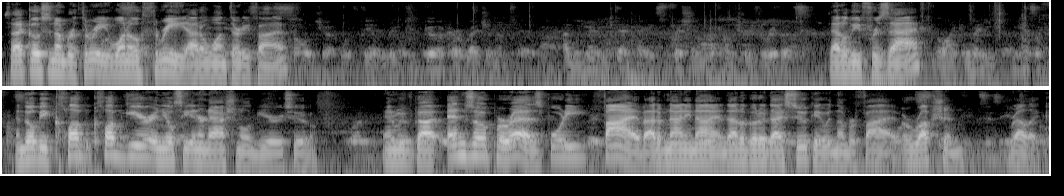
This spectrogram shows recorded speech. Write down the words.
So that goes to number three, 103 out of 135. That'll be for Zach. And there'll be club club gear, and you'll see international gear too. And we've got Enzo Perez, 45 out of 99. That'll go to Daisuke with number 5, Eruption Relic.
